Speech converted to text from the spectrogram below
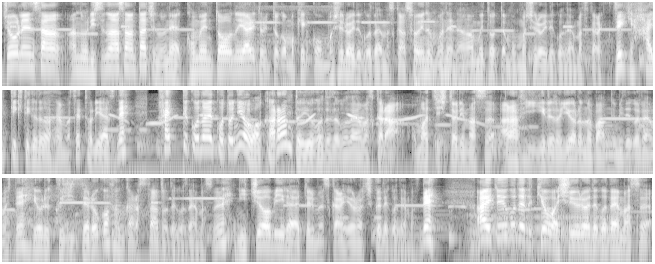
常連さん、あの、リスナーさんたちのね、コメントのやり取りとかも結構面白いでございますから、そういうのもね、眺めとっても面白いでございますから、ぜひ入ってきてくださいませ。とりあえずね、入ってこないことにはわからんということでございますから、お待ちしております。アラフィーギルド夜の番組でございましてね、夜9時05分からスタートでございますね。日曜日がやっておりますから、よろしくでございますね。はい、ということで今日は終了でございます。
